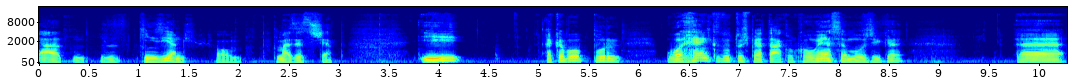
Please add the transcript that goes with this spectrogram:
há 15 anos, ou mais esses 7. E acabou por o arranque do teu espetáculo com essa música. Uh,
